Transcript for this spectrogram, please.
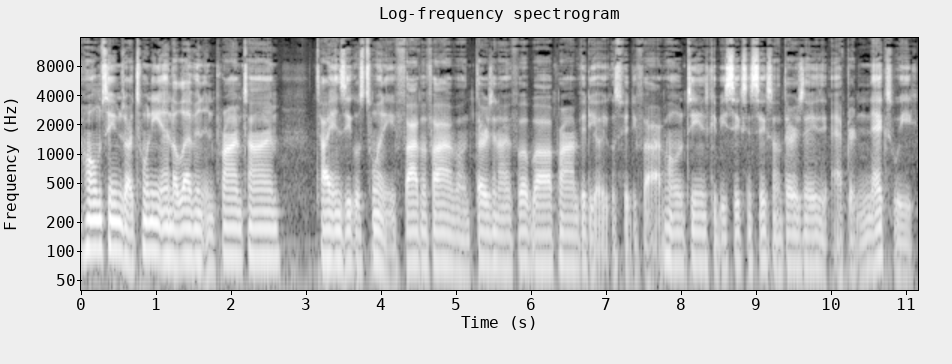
Home teams are twenty and eleven in prime time. Titans equals 20. 5 and 5 on Thursday night football. Prime video equals 55. Home teams could be 6 and 6 on Thursdays after next week.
